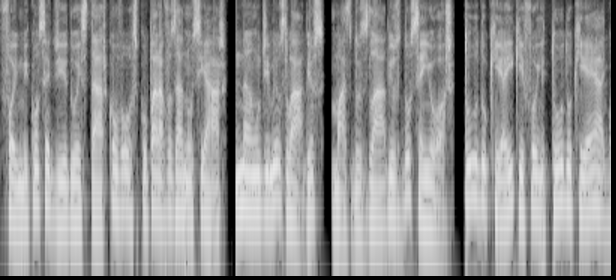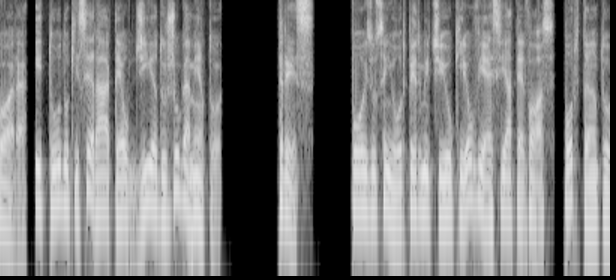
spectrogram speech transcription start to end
Foi-me concedido estar convosco para vos anunciar, não de meus lábios, mas dos lábios do Senhor, tudo que é e que foi e tudo que é agora, e tudo que será até o dia do julgamento. 3. Pois o Senhor permitiu que eu viesse até vós, portanto,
